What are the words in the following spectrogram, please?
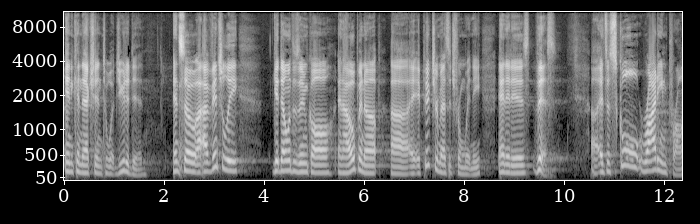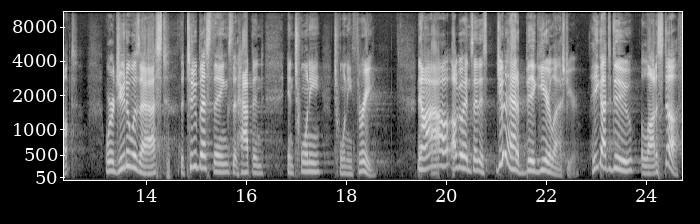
in connection to what Judah did. And so I eventually get done with the Zoom call and I open up uh, a, picture message from Whitney, and it is this uh, it's a school writing prompt where Judah was asked the two best things that happened in 2023. Now, I'll, I'll, go ahead and say this Judah had a big year last year. He got to do a lot of stuff.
